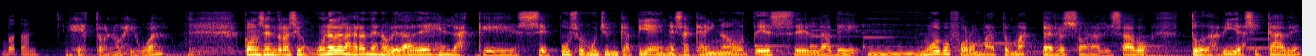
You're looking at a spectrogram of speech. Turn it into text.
botón. Esto no es igual. Concentración. Una de las grandes novedades en las que se puso mucho hincapié en esa Keynote es eh, la de nuevo formato más personalizado, todavía si cabe,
